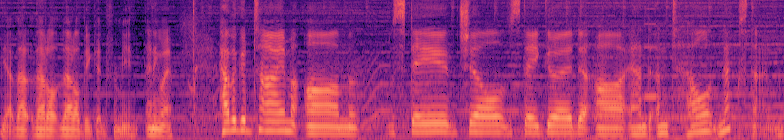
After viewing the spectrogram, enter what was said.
Yeah, that, that'll that'll be good for me. Anyway, have a good time. Um, stay chill, stay good, uh, and until next time.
